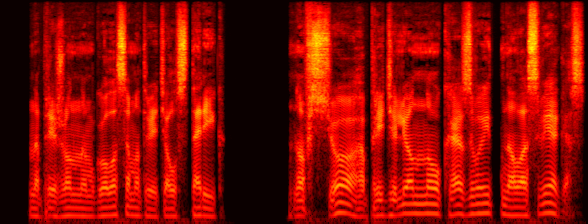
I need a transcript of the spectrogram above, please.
— напряженным голосом ответил старик. «Но все определенно указывает на Лас-Вегас».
